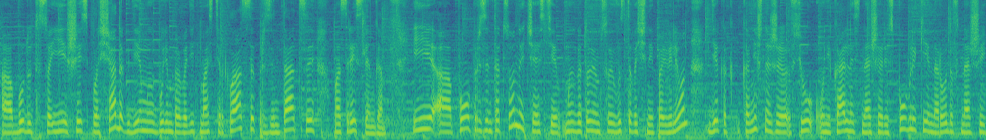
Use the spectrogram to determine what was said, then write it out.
а, будут свои шесть площадок, где мы будем проводить мастер-классы, презентации масс-рестлинга. И а, по презентационной части мы готовим свой выставочный павильон, где, конечно же, всю уникальность нашей республики, народов нашей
